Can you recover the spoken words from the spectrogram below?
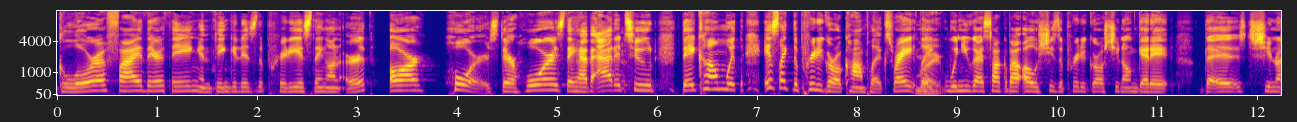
glorify their thing and think it is the prettiest thing on earth are whores. They're whores. They have attitude. They come with it's like the pretty girl complex, right? Like Right. when you guys talk about, oh, she's a pretty girl, she don't get it, that she don't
